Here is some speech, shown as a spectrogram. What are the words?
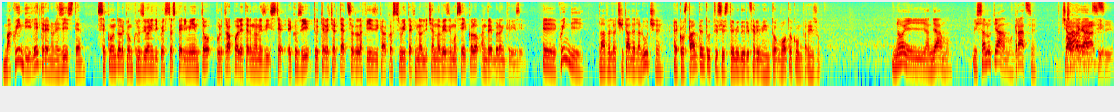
Ma quindi l'etere non esiste? Secondo le conclusioni di questo esperimento, purtroppo l'etere non esiste e così tutte le certezze della fisica costruite fino al XIX secolo andrebbero in crisi. E quindi la velocità della luce? È costante in tutti i sistemi di riferimento, vuoto compreso. Noi andiamo. Vi salutiamo, grazie. Ciao, ragazzi.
